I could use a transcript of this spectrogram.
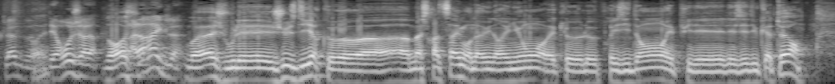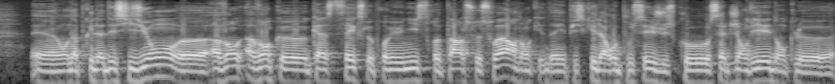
clubs Ouais. dérogent à, Non, à je- la règle. Ouais, je voulais juste dire qu'à Mastratzheim, on a eu une réunion avec le, le président et puis les, les éducateurs. Et on a pris la décision euh, avant, avant que Castex, le Premier ministre, parle ce soir, puisqu'il a repoussé jusqu'au 7 janvier donc le,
